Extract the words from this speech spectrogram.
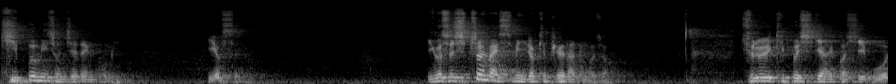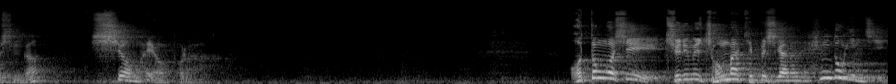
기쁨이 전제된 고민이었어요. 이것을 10절 말씀이 이렇게 표현하는 거죠. 주를 기쁘시게 할 것이 무엇인가? 시험하여 보라. 어떤 것이 주님을 정말 기쁘시게 하는 행동인지,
